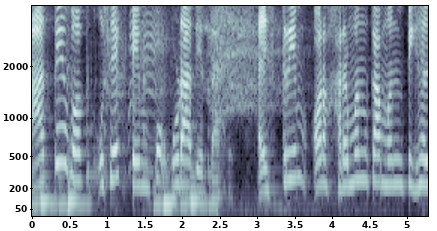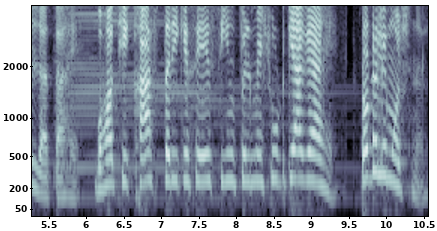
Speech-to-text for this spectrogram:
आते वक्त उसे एक टेंपो उड़ा देता है। आइसक्रीम और हरमन का मन पिघल जाता है। बहुत ही खास तरीके से ये सीन फ़िल्म में शूट किया गया है। टोटल इमोशनल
